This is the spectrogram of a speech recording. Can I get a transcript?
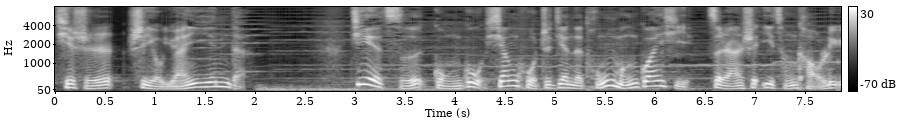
其实是有原因的，借此巩固相互之间的同盟关系，自然是一层考虑。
